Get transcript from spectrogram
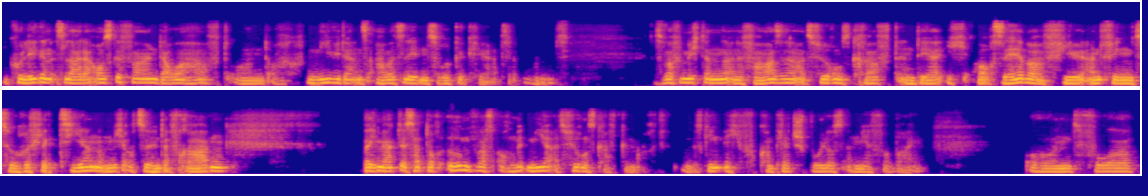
die Kollegin ist leider ausgefallen, dauerhaft und auch nie wieder ins Arbeitsleben zurückgekehrt. Und das war für mich dann eine Phase als Führungskraft, in der ich auch selber viel anfing zu reflektieren und mich auch zu hinterfragen, weil ich merkte, es hat doch irgendwas auch mit mir als Führungskraft gemacht. Und es ging nicht komplett spurlos an mir vorbei. Und vor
